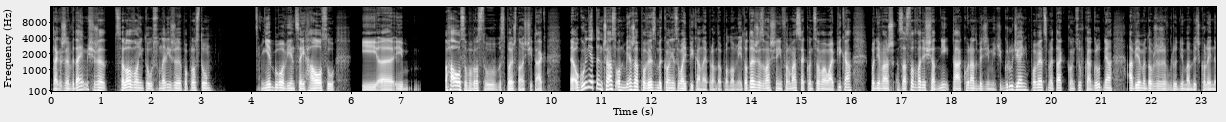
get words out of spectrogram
Także wydaje mi się, że celowo oni to usunęli, żeby po prostu nie było więcej chaosu i, e, i chaosu po prostu społeczności, tak? E, Ogólnie ten czas odmierza powiedzmy koniec YPika najprawdopodobniej. To też jest właśnie informacja końcowa YPika, ponieważ za 120 dni to akurat będzie mieć grudzień, powiedzmy tak, końcówka grudnia, a wiemy dobrze, że w grudniu ma być kolejny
